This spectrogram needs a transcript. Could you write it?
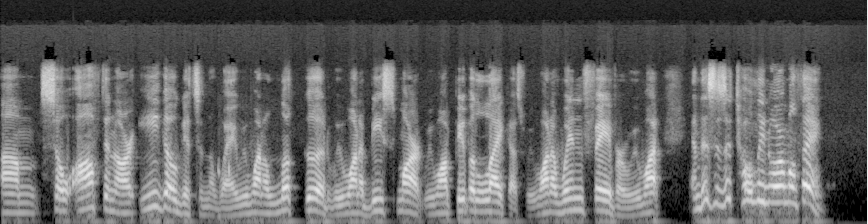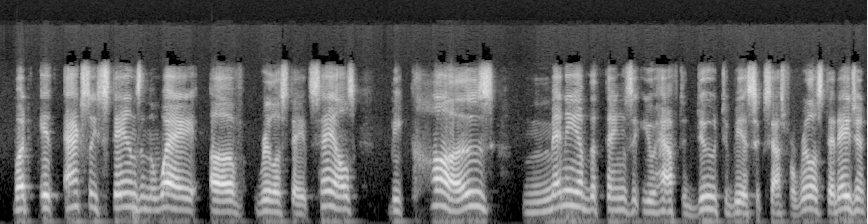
um, so often our ego gets in the way. We want to look good. We want to be smart. We want people to like us. We want to win favor. We want, and this is a totally normal thing, but it actually stands in the way of real estate sales because many of the things that you have to do to be a successful real estate agent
